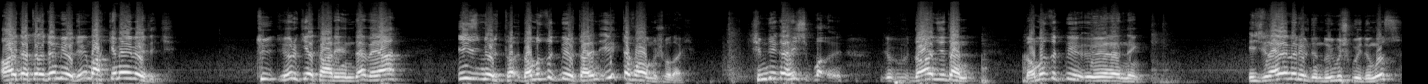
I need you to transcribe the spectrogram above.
aidat ödemiyor diye mahkemeye verdik. Tü- Türkiye tarihinde veya İzmir damızlık bir tarihinde ilk defa olmuş olay. Şimdiye kadar hiç daha önceden damızlık bir üyelerinin icraya verildiğini duymuş muydunuz?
